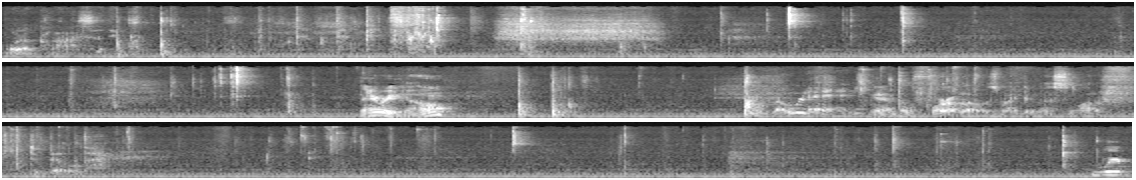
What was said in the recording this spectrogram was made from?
what a classic. There we go. Rolling. Yeah, build four of those. My goodness, a lot of to build. Warp.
